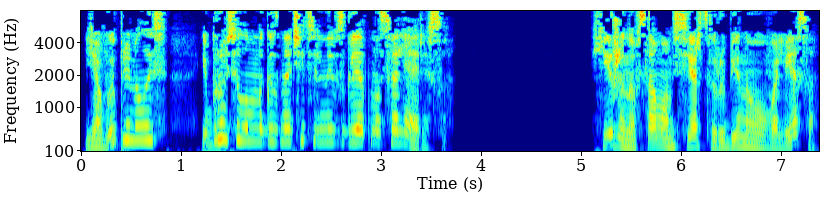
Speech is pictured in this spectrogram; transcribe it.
Я выпрямилась и бросила многозначительный взгляд на Соляриса. Хижина в самом сердце рубинового леса,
